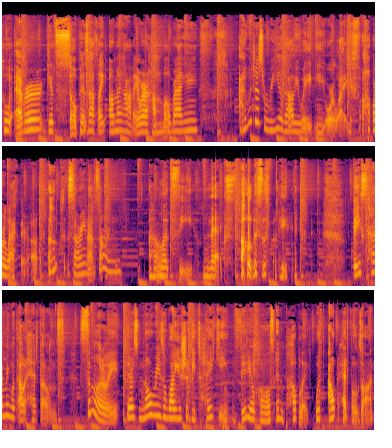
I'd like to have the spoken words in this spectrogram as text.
whoever gets so pissed off like, "Oh my god, they were humble bragging." I would just reevaluate your life or lack thereof. sorry, not sorry. Uh, let's see. Next. Oh, this is funny. FaceTiming without headphones. Similarly, there's no reason why you should be taking video calls in public without headphones on.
